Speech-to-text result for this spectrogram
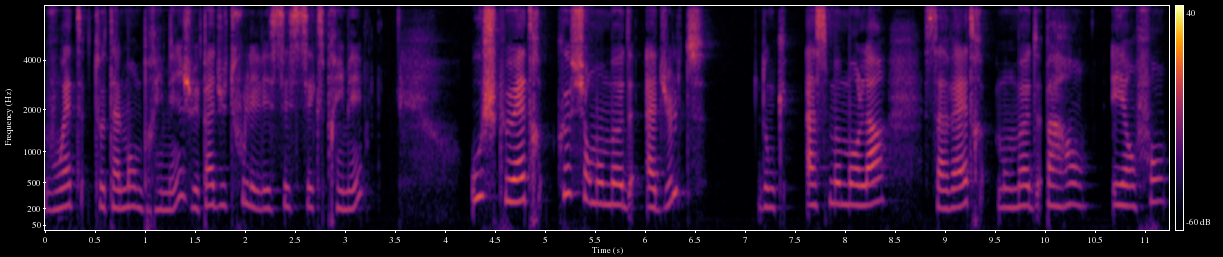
vont être totalement brimés. Je ne vais pas du tout les laisser s'exprimer. Ou je peux être que sur mon mode adulte. Donc à ce moment-là, ça va être mon mode parent et enfant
